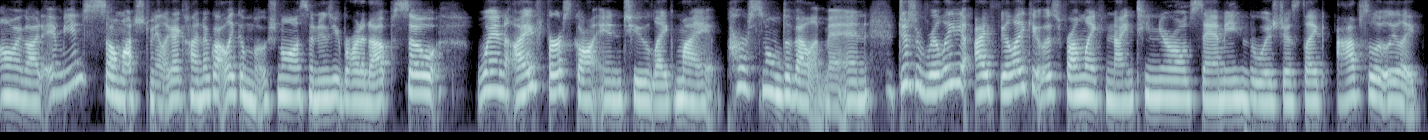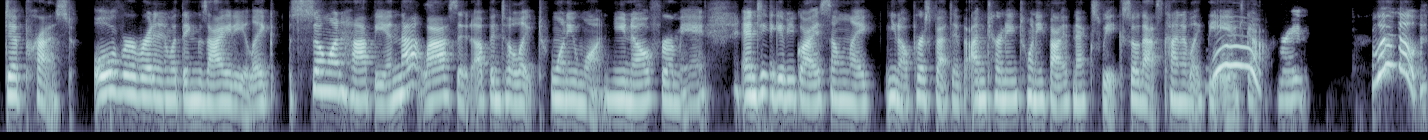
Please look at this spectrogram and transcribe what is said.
Oh my God, it means so much to me. Like, I kind of got like emotional as soon as you brought it up. So, when I first got into like my personal development and just really, I feel like it was from like 19 year old Sami who was just like absolutely like depressed, overridden with anxiety, like so unhappy. And that lasted up until like 21, you know, for me. And to give you guys some like, you know, perspective, I'm turning 25 next week. So that's kind of like the Woo! age gap, right? Woo!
